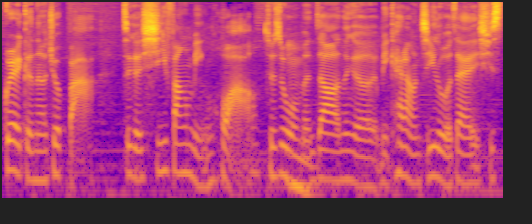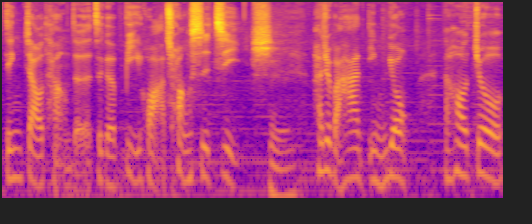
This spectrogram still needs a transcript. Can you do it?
Greg 呢就把这个西方名画，就是我们知道那个米开朗基罗在西斯丁教堂的这个壁画《创世纪》，是。他就把它引用，然后就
